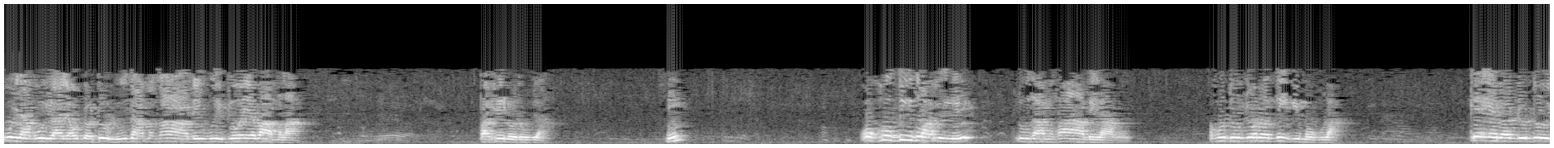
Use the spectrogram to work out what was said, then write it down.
ကိုရကိုရရောက်တော့တို့လူသားမသားသေးဘူးပြောရပါမလားဘာဖြစ်လို့တို့ဗျာဟင်အခုပြီးသွားပြီလေလူသားမသားသေးတာကိုအခုတို့ပြောတော့သိပြီမဟုတ်ဘူးလားကဲတော့တို့တို့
